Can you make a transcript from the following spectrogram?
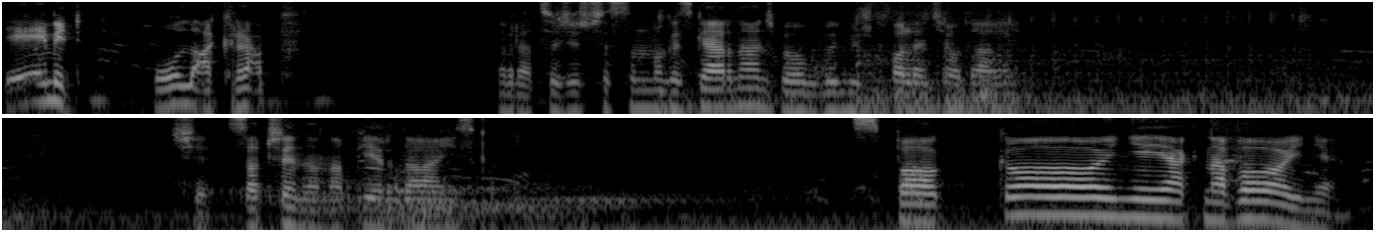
Damn it! Hola crap! Dobra, coś jeszcze stąd mogę zgarnąć, bo bym już poleciał dalej. Się zaczyna napierdalańsko. Spokojnie jak na wojnie.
